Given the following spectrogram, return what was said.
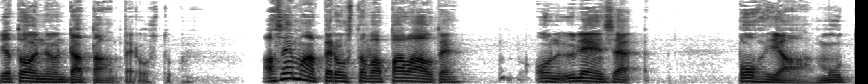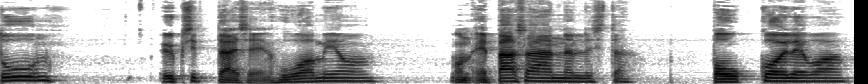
ja toinen on dataan perustuva. Asemaan perustava palaute on yleensä pohjaa mutuun, yksittäiseen huomioon, on epäsäännöllistä, poukkoilevaa,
